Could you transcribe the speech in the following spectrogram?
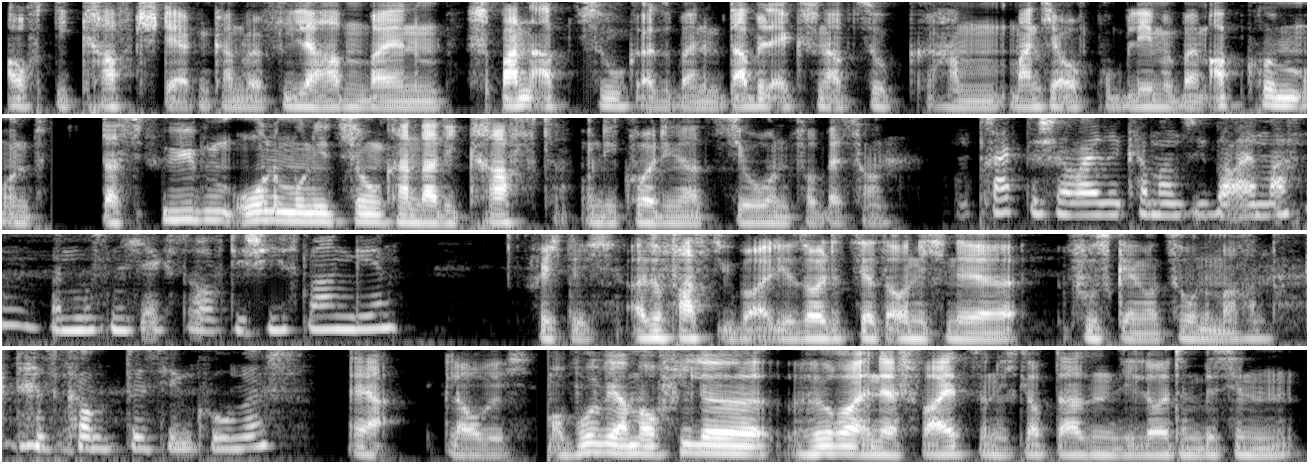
auch die Kraft stärken kann, weil viele haben bei einem Spannabzug, also bei einem Double-Action-Abzug, haben manche auch Probleme beim Abkrümmen und das Üben ohne Munition kann da die Kraft und die Koordination verbessern. Praktischerweise kann man es überall machen. Man muss nicht extra auf die Schießbahn gehen. Richtig, also fast überall. Ihr solltet es jetzt auch nicht in der Fußgängerzone machen. Das kommt ein bisschen komisch. Ja, glaube ich. Obwohl wir haben auch viele Hörer in der Schweiz und ich glaube, da sind die Leute ein bisschen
